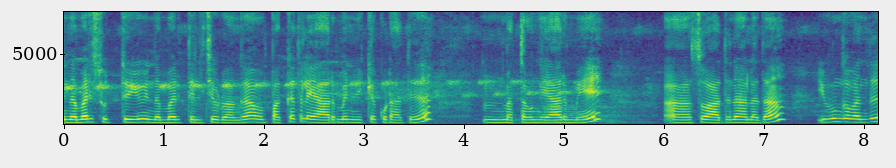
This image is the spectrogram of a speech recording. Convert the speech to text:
இந்த மாதிரி சுற்றியும் இந்த மாதிரி தெளிச்சு விடுவாங்க. அவன் பக்கத்தில் யாருமே நிற்கக்கூடாது மற்றவங்க யாருமே. ஸோ அதனால தான் இவங்க வந்து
